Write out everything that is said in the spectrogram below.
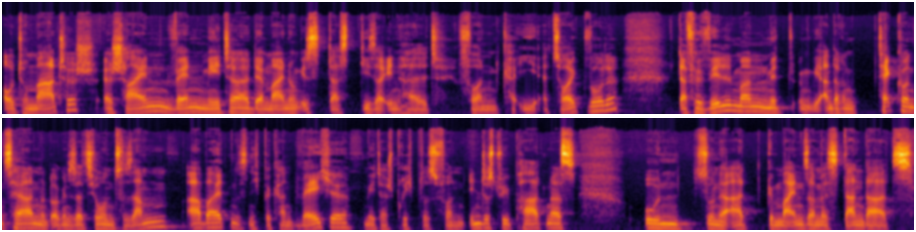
automatisch erscheinen, wenn Meta der Meinung ist, dass dieser Inhalt von KI erzeugt wurde. Dafür will man mit irgendwie anderen Tech-Konzernen und Organisationen zusammenarbeiten. Es ist nicht bekannt, welche. Meta spricht bloß von Industry Partners und so eine Art gemeinsame Standards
